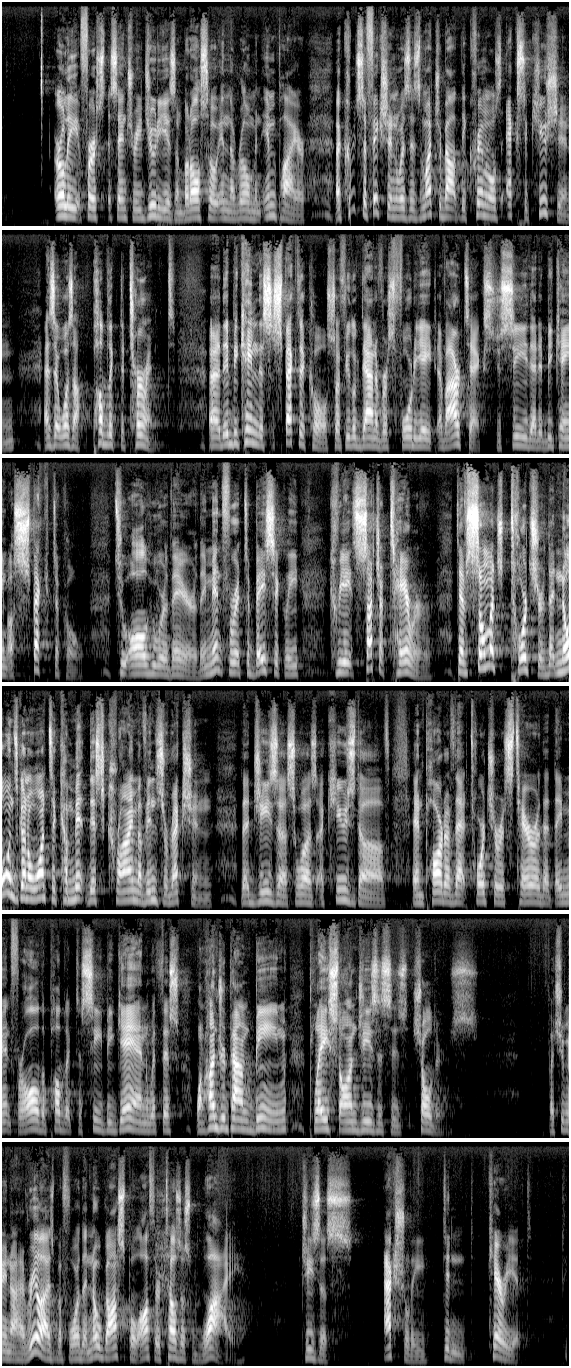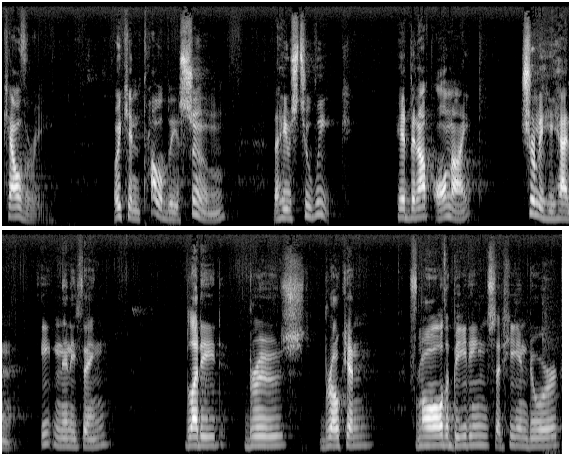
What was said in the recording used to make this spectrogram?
early first century Judaism, but also in the Roman Empire, a crucifixion was as much about the criminal's execution as it was a public deterrent. Uh, it became this spectacle. So if you look down at verse 48 of our text, you see that it became a spectacle to all who were there. They meant for it to basically create such a terror, to have so much torture that no one's going to want to commit this crime of insurrection that Jesus was accused of. And part of that torturous terror that they meant for all the public to see began with this 100 pound beam placed on Jesus' shoulders. But you may not have realized before that no gospel author tells us why Jesus actually didn't carry it to Calvary. We can probably assume that he was too weak. He had been up all night. Surely he hadn't eaten anything, bloodied, bruised, broken from all the beatings that he endured.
